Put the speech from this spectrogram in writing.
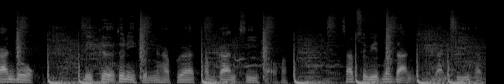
การโยกเบรกเกอร์ตัวนี้ขึ้นนะครับ เพื่อทำการซีเขาครับซับสวิตช์มาดันดันซีครับ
